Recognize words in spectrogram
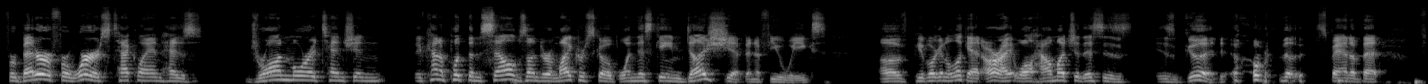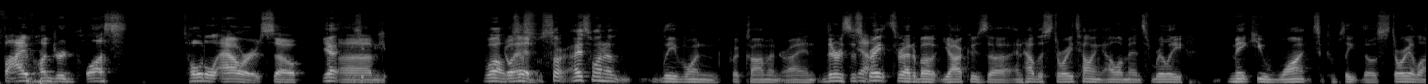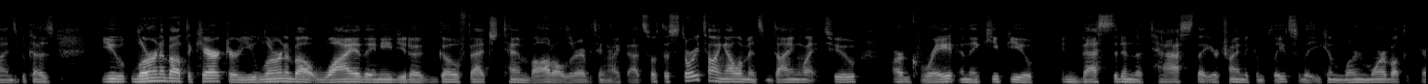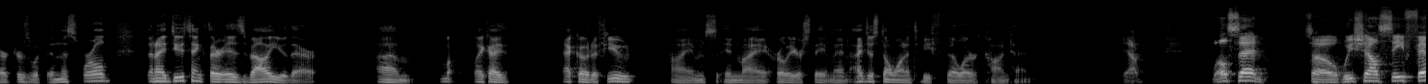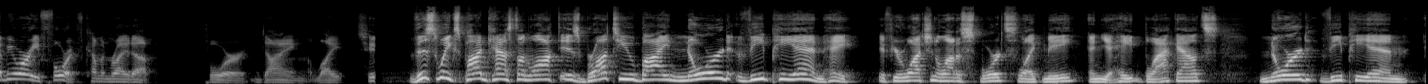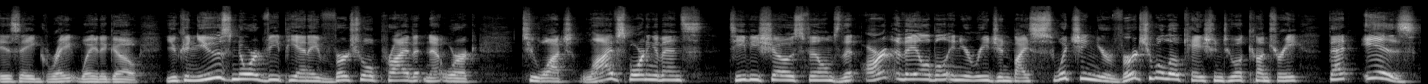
for better or for worse, Techland has drawn more attention. They've kind of put themselves under a microscope when this game does ship in a few weeks. Of people are going to look at, all right, well, how much of this is is good over the span of that 500 plus total hours. So yeah. Um, well, go just, ahead. Sorry, I just want to leave one quick comment, Ryan. There's this yeah. great thread about Yakuza and how the storytelling elements really make you want to complete those storylines because you learn about the character you learn about why they need you to go fetch 10 bottles or everything like that. So if the storytelling elements of dying light 2 are great and they keep you invested in the tasks that you're trying to complete so that you can learn more about the characters within this world then i do think there is value there. Um like i echoed a few times in my earlier statement i just don't want it to be filler content. Yeah. Well said. So we shall see february 4th coming right up for Dying Light 2. This week's podcast Unlocked is brought to you by NordVPN. Hey, if you're watching a lot of sports like me and you hate blackouts, NordVPN is a great way to go. You can use NordVPN, a virtual private network, to watch live sporting events, TV shows, films that aren't available in your region by switching your virtual location to a country that is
